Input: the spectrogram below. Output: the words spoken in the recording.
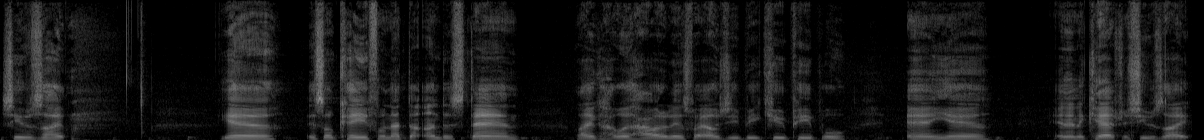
She was like, "Yeah, it's okay for not to understand like how, how it is for LGBTQ people. And yeah, and in the caption she was like,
